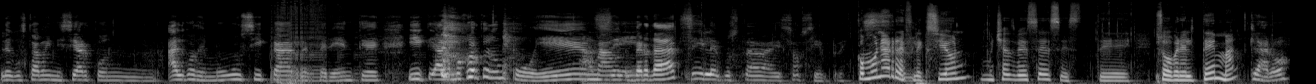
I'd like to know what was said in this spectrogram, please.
le gustaba iniciar con algo de música referente y a lo mejor con un poema, ah, ¿verdad? Sí, le gustaba eso siempre. Como una reflexión muchas veces este, sobre el tema. Claro.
